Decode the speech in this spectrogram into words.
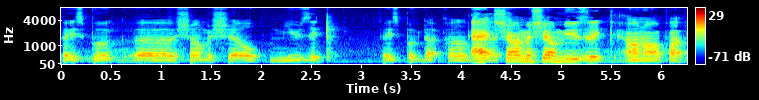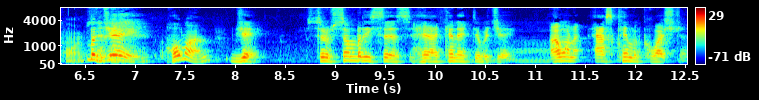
Facebook. Uh, Sean Michel Music. Facebook.com. At Sean Michel Music on all platforms. But Jay, hold on, Jay. So somebody says, "Hey, I connected with Jay. I want to ask him a question.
